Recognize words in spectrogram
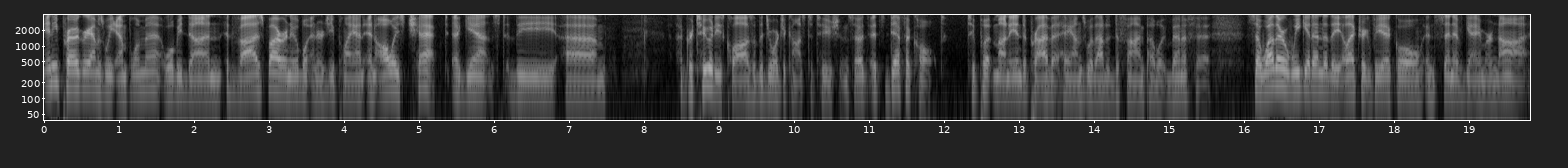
any programs we implement will be done advised by a renewable energy plan and always checked against the um, a gratuities clause of the Georgia Constitution. So it's difficult to put money into private hands without a defined public benefit. So whether we get into the electric vehicle incentive game or not,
